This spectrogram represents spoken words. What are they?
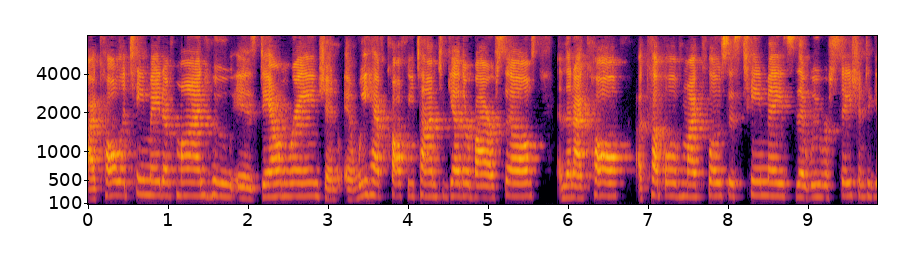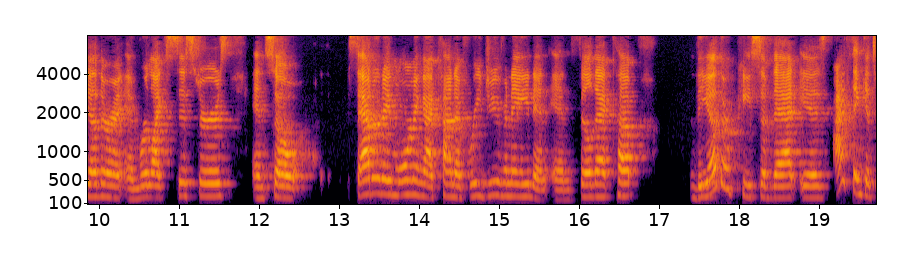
I, I call a teammate of mine who is downrange and, and we have coffee time together by ourselves. And then I call a couple of my closest teammates that we were stationed together and, and we're like sisters. And so Saturday morning, I kind of rejuvenate and, and fill that cup. The other piece of that is I think it's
